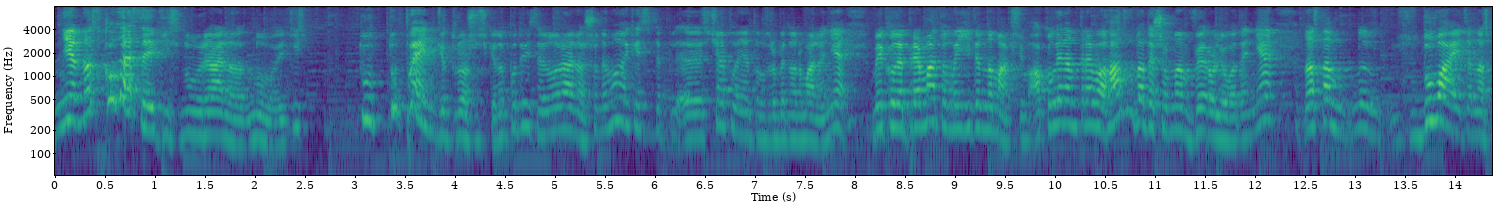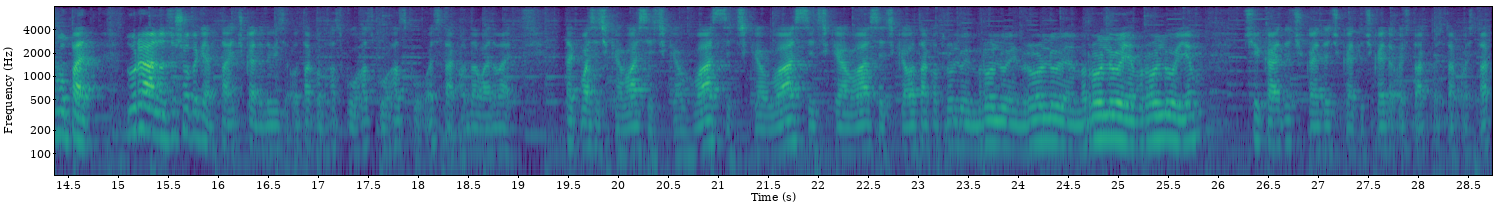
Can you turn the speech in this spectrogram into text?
Ні, в нас колеса якісь, ну реально, ну, якісь ту- тупенькі трошечки. Ну подивіться, ну реально, що не можна якесь цеп- е, щеплення там зробити нормально. Ні, ми коли пряма, то ми їдемо на максимум. А коли нам треба газу дати, щоб нам вирулювати, ні, нас там ну, здувається наш мопед. Ну реально, це що таке? Так, чекайте, дивіться, отак от газку, газку, газку. Ось так, от, давай, давай. Так, Васечка, Васечка, Васечка, Васечка, Васечка. Отак от рулюємо, рулюємо, рулюємо, рулюємо, рулюємо. Чекайте, чекайте, чекайте, чекайте. Ось так, ось так, ось так.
